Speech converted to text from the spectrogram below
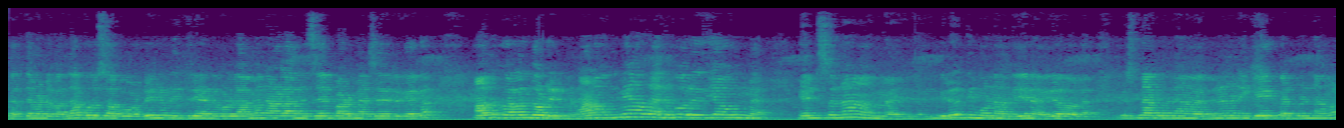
பெத்தமண்டு வந்தால் புதுசாக போட்டு இன்னும் நித்திரி ஆண்டு கொள்ளாமல் நாளா அந்த செயல்பாடு மேலே செய்யறதுக்காக அது பறந்தோடி இருப்பேன் ஆனால் உண்மையாக அது அனுபவ ரீதியாக உண்மை என்ன சொன்னால் இருபத்தி மூணாம் தேதி நான் இரவில் கிருஷ்ணா நாங்கள் கட் பண்ணாங்க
